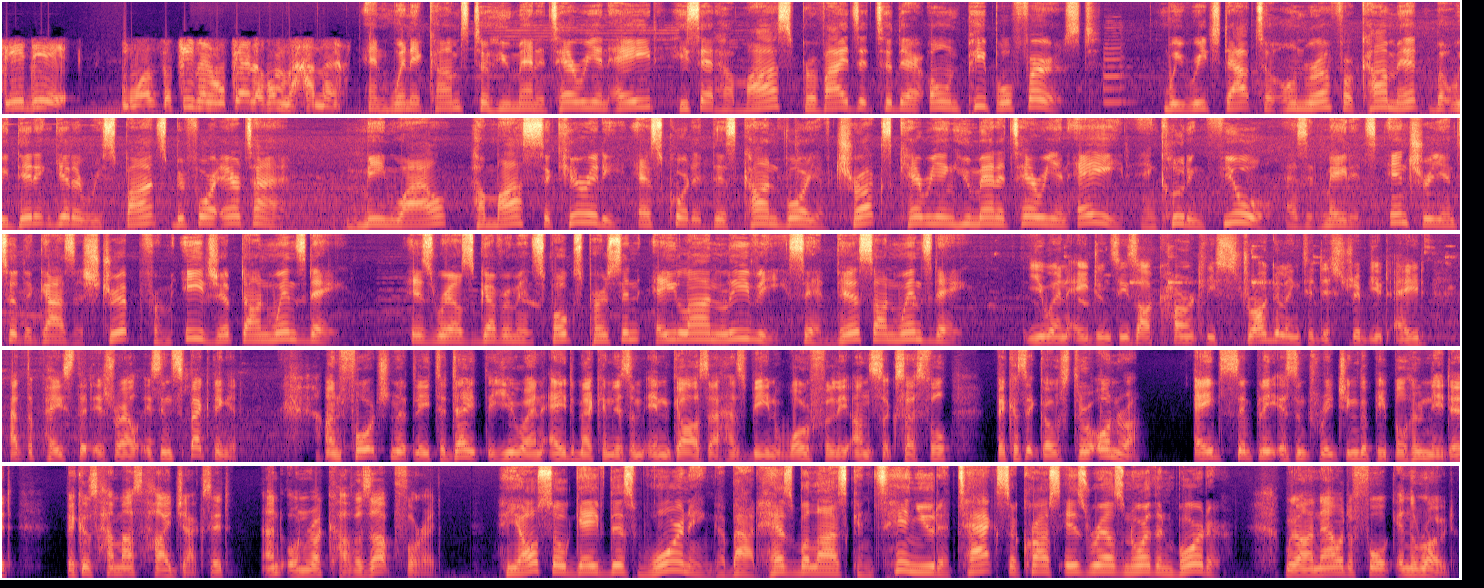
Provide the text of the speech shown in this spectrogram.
سيدي موظفين الوكاله هم حماس And when it comes to humanitarian aid, he said Hamas provides it to their own people first. We reached out to UNRWA for comment, but we didn't get a response before airtime. Meanwhile, Hamas security escorted this convoy of trucks carrying humanitarian aid, including fuel, as it made its entry into the Gaza Strip from Egypt on Wednesday. Israel's government spokesperson Eylon Levy said this on Wednesday. UN agencies are currently struggling to distribute aid at the pace that Israel is inspecting it. Unfortunately, to date, the UN aid mechanism in Gaza has been woefully unsuccessful because it goes through UNRWA. Aid simply isn't reaching the people who need it because Hamas hijacks it and UNRWA covers up for it. He also gave this warning about Hezbollah's continued attacks across Israel's northern border. We are now at a fork in the road.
